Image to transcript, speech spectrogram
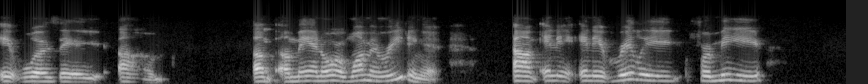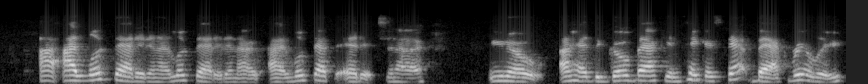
it was a um a, a man or a woman reading it. Um and it and it really for me I, I looked at it and I looked at it and I, I looked at the edits and I you know, I had to go back and take a step back really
